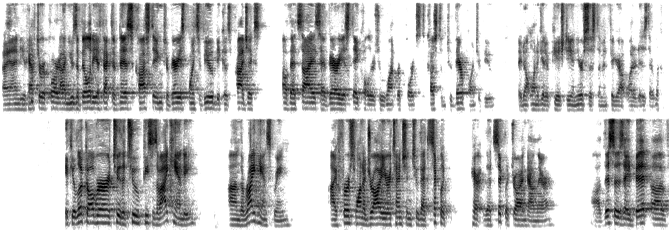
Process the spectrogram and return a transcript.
and you have to report on usability, effectiveness, costing to various points of view because projects of that size have various stakeholders who want reports custom to their point of view. They don't want to get a PhD in your system and figure out what it is they're looking for. If you look over to the two pieces of eye candy on the right-hand screen, I first want to draw your attention to that cyclic, that cyclic drawing down there. Uh, this is a bit of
